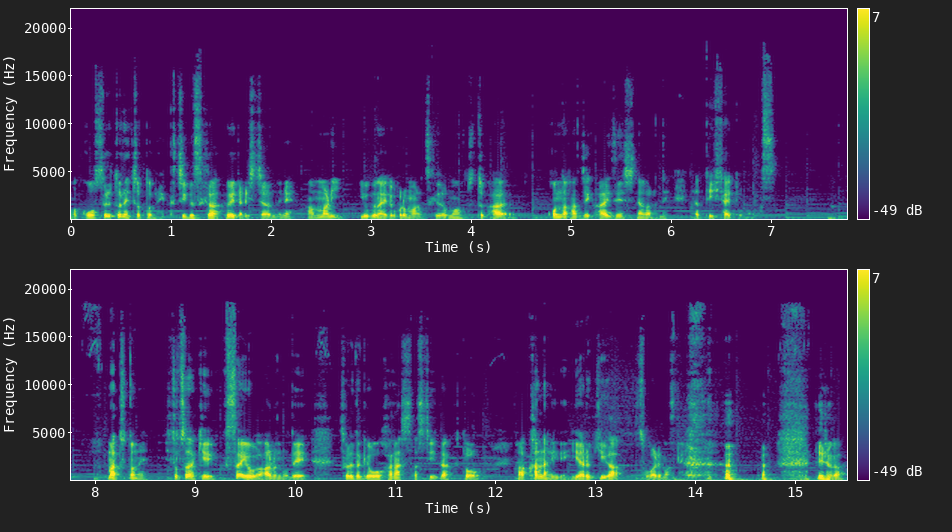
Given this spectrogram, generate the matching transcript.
まあ、こうするとね、ちょっとね、口癖が増えたりしちゃうんでね、あんまり良くないところもあるんですけど、まあちょっとか、こんな感じで改善しながらね、やっていきたいと思います。まあちょっとね、一つだけ副作用があるので、それだけお話しさせていただくと、まあかなりね、やる気がそがれますね っていうのが、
